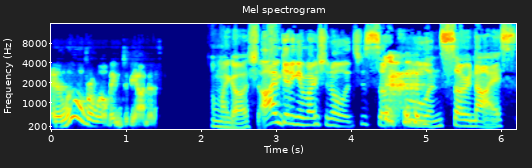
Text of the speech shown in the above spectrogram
and a little overwhelming, to be honest. Oh my gosh. I'm getting emotional. It's just so cool and so nice.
